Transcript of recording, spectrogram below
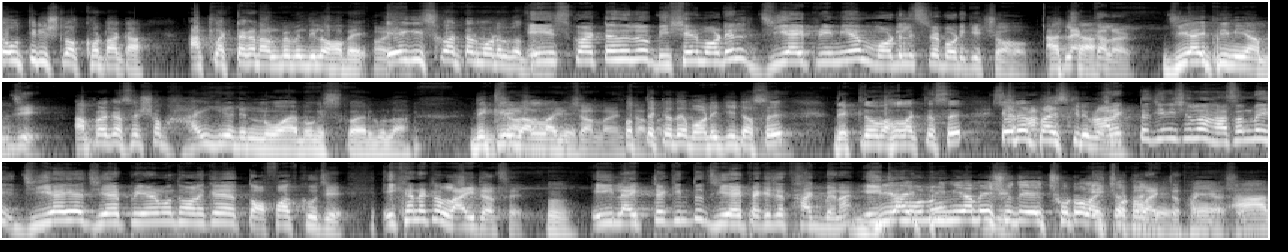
চৌত্রিশ লক্ষ টাকা। আট লাখ টাকা ডাউন পেমেন্ট দিলে হবে। এই স্কোয়ারটার মডেল কত? এই স্কোয়ারটা হলো বিশের model GI premium model star body kit সহ ব্ল্যাক কালার জিআই প্রিমিয়াম জি। আপনার কাছে সব হাই গ্রেডের নোয়া এবং স্কোয়ারগুলা। দেখলেই ভালো লাগে। প্রত্যেকটাতে বডি কিট আছে দেখলেও ভালো লাগতেছে। এটার প্রাইস কীরকম? আরেকটা জিনিস হলো হাসান ভাই জিআই আর জিআই প্রিমিয়ার মধ্যে অনেকে তফাৎ খুঁজে। এখানে একটা লাইট আছে। এই লাইটটা কিন্তু জিআই প্যাকেজে থাকবে না। জিআই প্রিমিয়ামে শুধু এই ছোট এই লাইটটা ছোট লাইটটা থাকে হ্যাঁ, আর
